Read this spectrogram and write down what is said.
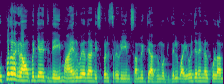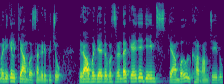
ഉപ്പതറ ഗ്രാമപഞ്ചായത്തിന്റെയും ആയുർവേദ ഡിസ്പെൻസറിയുടെയും സംയുക്ത ആഭിമുഖ്യത്തിൽ വയോജനങ്ങൾക്കുള്ള മെഡിക്കൽ ക്യാമ്പ് സംഘടിപ്പിച്ചു. ഗ്രാമപഞ്ചായത്ത് president K J James camp ഉദ്ഘാടനം ചെയ്തു.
